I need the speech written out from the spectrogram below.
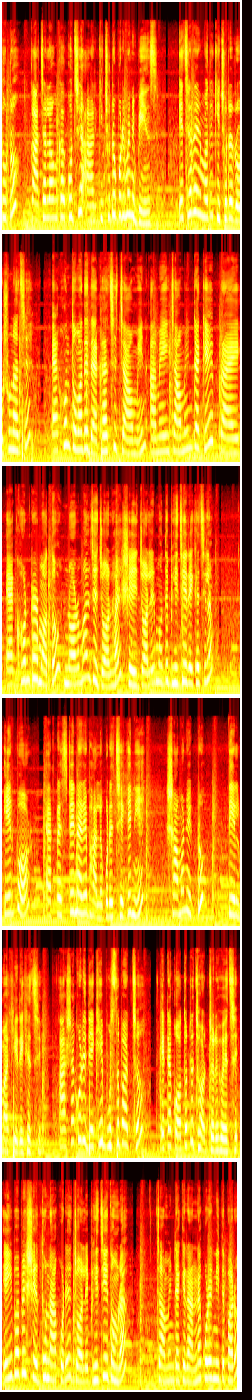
দুটো, কাঁচা লঙ্কা কুচি আর কিছুটা পরিমাণে বিনস। এছাড়া এর মধ্যে কিছুটা রসুন আছে। এখন তোমাদের দেখাচ্ছি চাউমিন। আমি এই চাউমিনটাকে প্রায় এক ঘণ্টার মতো নর্মাল যে জল হয়, সেই জলের মধ্যে ভিজিয়ে রেখেছিলাম। এরপর একটা স্ট্রেনারে ভালো করে ছেঁকে নিয়ে সামান্য একটু তেল মাখিয়ে রেখেছি। আশা করি দেখেই বুঝতে পারছ এটা কতটা ঝরঝরে হয়েছে। এইভাবে সেদ্ধ না করে জলে ভিজিয়ে তোমরা চাউমিনটাকে রান্না করে নিতে পারো।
